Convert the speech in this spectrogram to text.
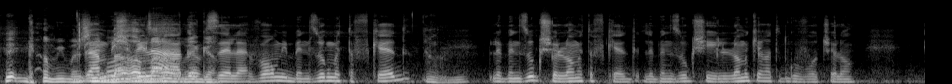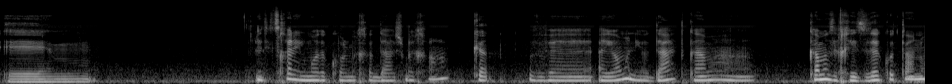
גם ממה גם שענבר בשבילה, אמר אגב. זה לעבור מבן זוג מתפקד מהמם. לבן זוג שלא מתפקד, לבן זוג שהיא לא מכירה את התגובות שלו. אמ, הייתי צריכה ללמוד הכל מחדש בך, כן. והיום אני יודעת כמה, כמה זה חיזק אותנו,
